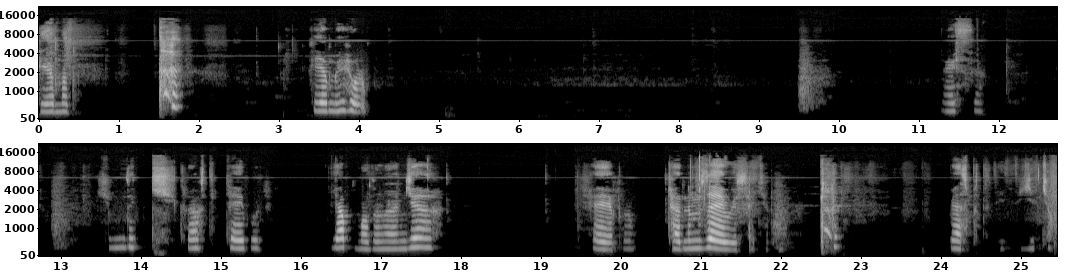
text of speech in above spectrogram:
Kıyamadım. Kıyamıyorum. Neyse. Şimdi crafting table yapmadan önce şey yapalım. Kendimize ev seçelim. Biraz patates yiyeceğim.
